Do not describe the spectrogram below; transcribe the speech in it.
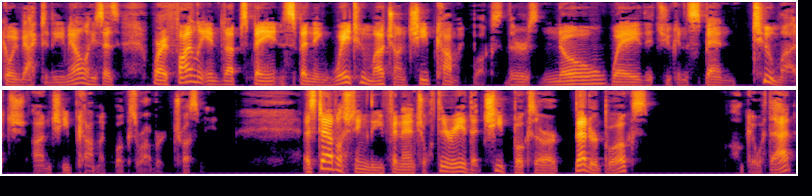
Going back to the email, he says, where I finally ended up sp- spending way too much on cheap comic books. There's no way that you can spend too much on cheap comic books, Robert. Trust me. Establishing the financial theory that cheap books are better books, I'll go with that.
